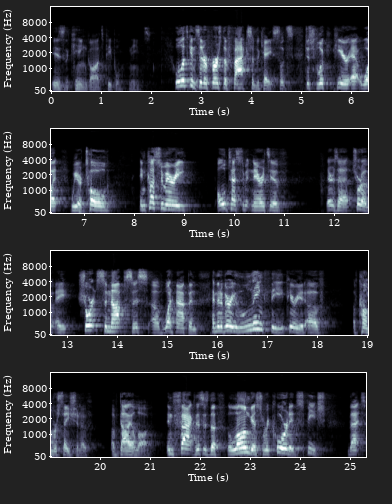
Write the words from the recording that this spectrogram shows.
is the king God's people needs. Well, let's consider first the facts of the case. Let's just look here at what we are told. In customary Old Testament narrative, there's a sort of a short synopsis of what happened, and then a very lengthy period of, of conversation, of, of dialogue. In fact, this is the longest recorded speech that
